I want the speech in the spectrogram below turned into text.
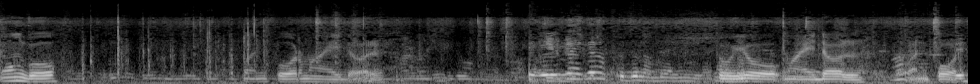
Monggo. 1.4 mga idol. Tuyo mga idol. 1.4.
